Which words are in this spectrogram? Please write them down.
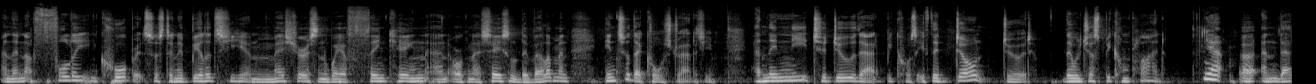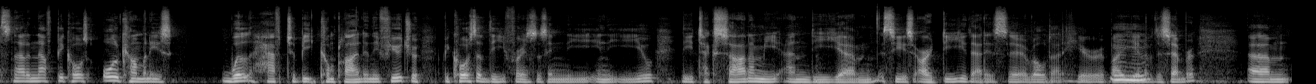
and then not fully incorporate sustainability and measures and way of thinking and organizational development into their core strategy. And they need to do that because if they don't do it, they will just be compliant. Yeah. Uh, and that's not enough because all companies will have to be compliant in the future because of the, for instance, in the in the EU, the taxonomy and the um, CSRD that is uh, rolled out here by mm-hmm. the end of December. Um,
